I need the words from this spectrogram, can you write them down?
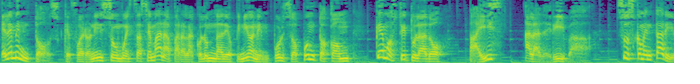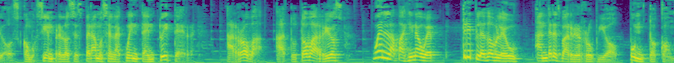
Elementos que fueron insumo esta semana para la columna de opinión en pulso.com que hemos titulado País a la deriva. Sus comentarios, como siempre, los esperamos en la cuenta en Twitter, arroba atutobarrios o en la página web www.andresbarriosrubio.com.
